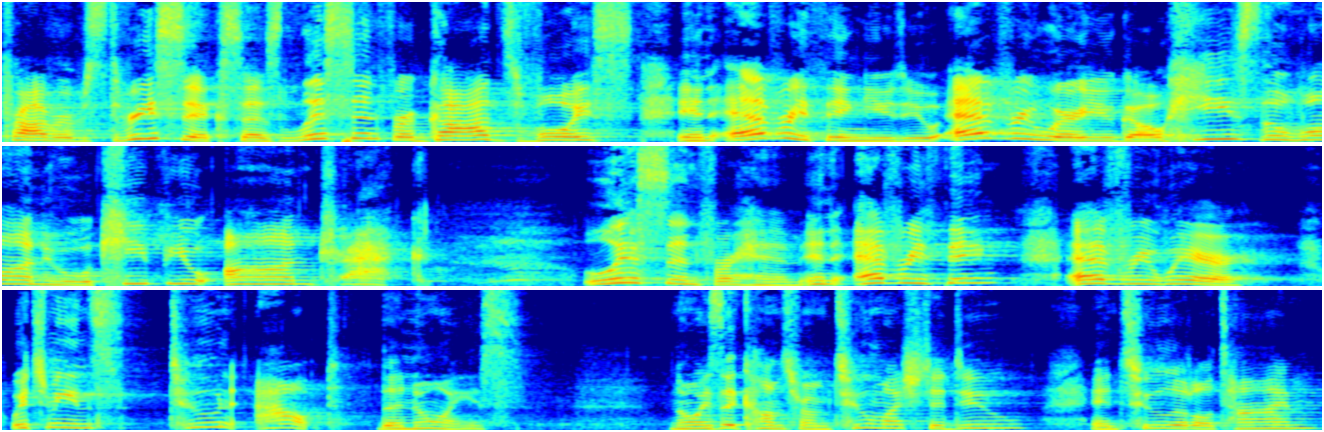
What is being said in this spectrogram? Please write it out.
Proverbs 3 6 says, Listen for God's voice in everything you do, everywhere you go. He's the one who will keep you on track. Listen for Him in everything, everywhere, which means tune out the noise. Noise that comes from too much to do and too little time.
